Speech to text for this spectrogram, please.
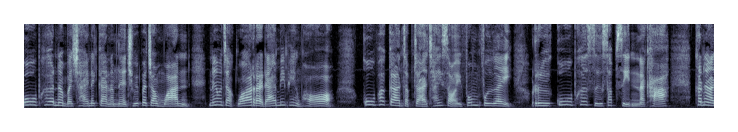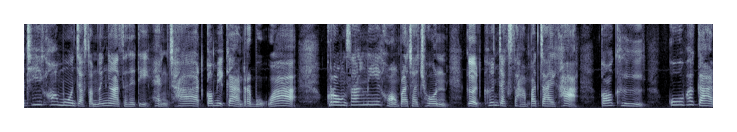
กู้เพื่อนำไปใช้ในการดำเนินชีวิตประจำวัน เนื่องจากว่ารายได้ไม่เพียงพอ กู้เพื่อการจับจ่ายใช้สอยฟุ่มเฟือย หรือกู้เพื่อซื้อทรัพย์สินนะคะ ขณะที่ข้อมูลจากสำนักงงานสถิติแห่งชาติก็มีการระบุว่า โครงสร้างหนี้ของประชาชนเกิดขึ้นจาก 3 ปัจจัยค่ะ ก็คือ กู้เพื่อการ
